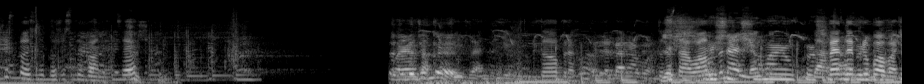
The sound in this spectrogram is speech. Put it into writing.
Wszystko jest wykorzystywane, co? Dobra, dostałam. Będę próbować.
